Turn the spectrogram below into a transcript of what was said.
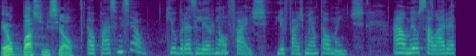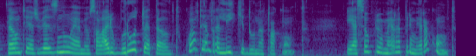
é o passo inicial. É o passo inicial, que o brasileiro não faz, ele faz mentalmente. Ah, o meu salário é tanto e às vezes não é, meu salário bruto é tanto. Quanto entra líquido na tua conta? Essa é a primeira, a primeira conta.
